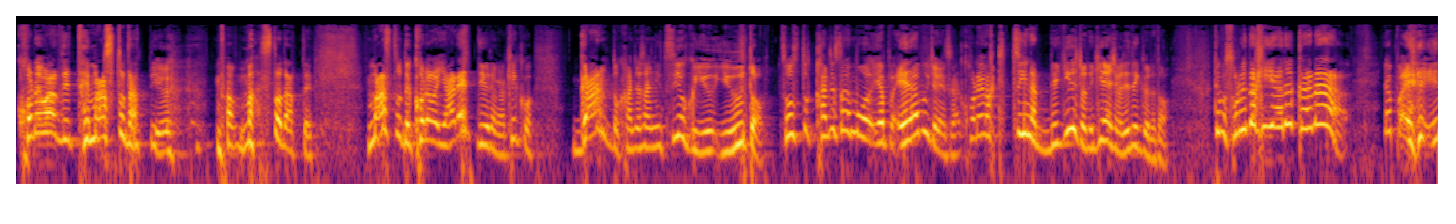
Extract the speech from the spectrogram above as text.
これは絶対マストだっていう、ま、マストだって、マストでこれをやれっていうのが結構、ガンと患者さんに強く言うと。そうすると患者さんもやっぱ選ぶじゃないですか。これはきついな、できる人できない人が出てくると。でもそれだけやるから、やっぱ 選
